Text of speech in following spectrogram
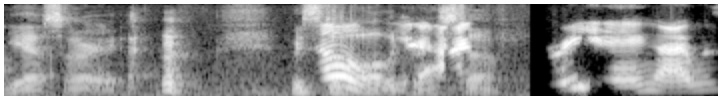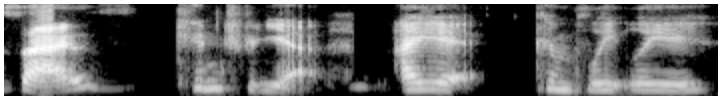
Yeah, sorry. we stole No, all the cool you're- stuff. reading. I was, I was, contr- yeah, I completely.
